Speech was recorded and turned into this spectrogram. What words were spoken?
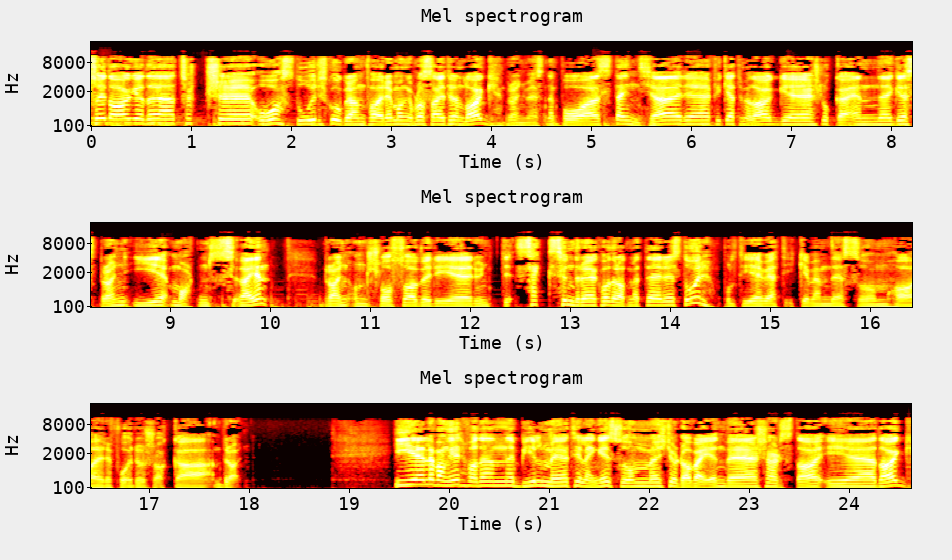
Også i dag er det tørt eh, og stor skogbrannfare mange plasser i Trøndelag. Brannvesenet på Steinkjer eh, fikk i ettermiddag eh, slukka en gressbrann i Martensveien. Brannen anslås å ha vært rundt 600 kvadratmeter stor. Politiet vet ikke hvem det er som har forårsaka brannen. I Levanger var det en bil med tilhenger som kjørte av veien ved Skjelstad i dag.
